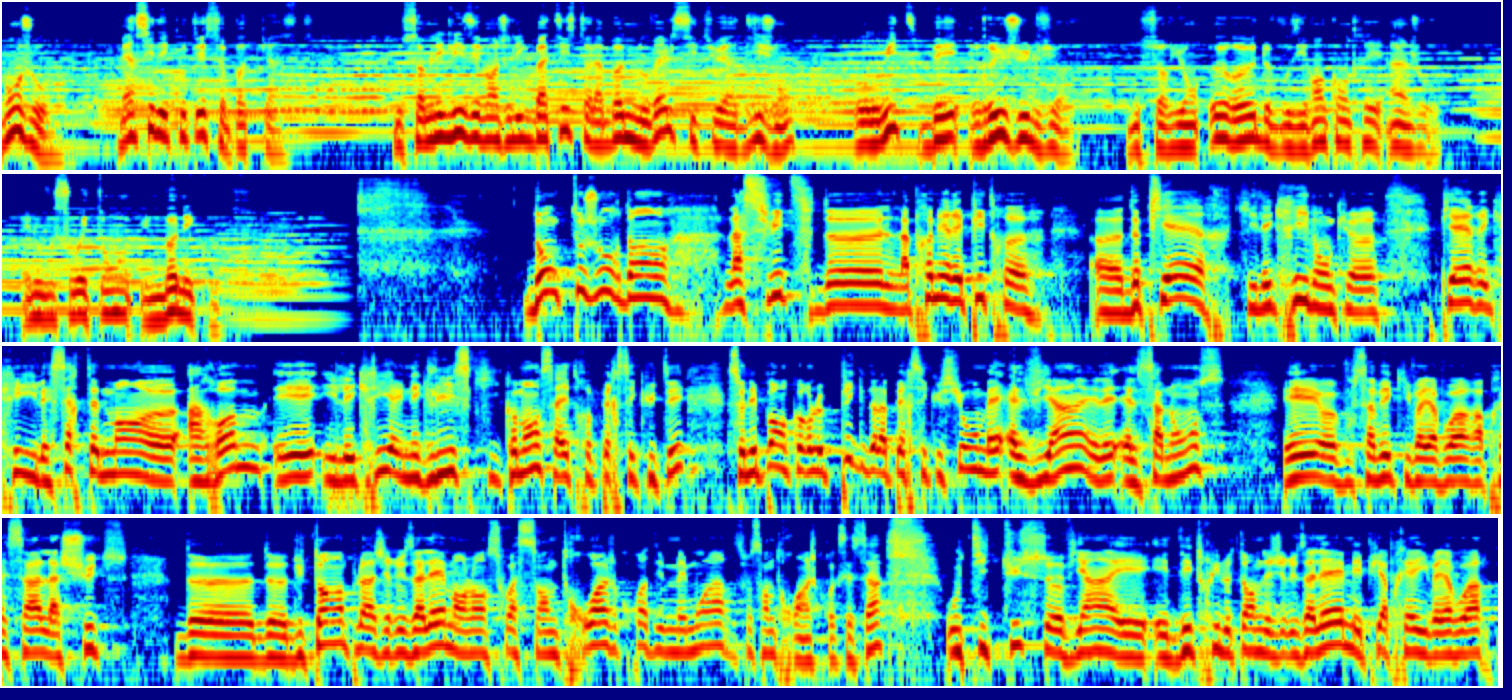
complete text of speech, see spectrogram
Bonjour, merci d'écouter ce podcast. Nous sommes l'église évangélique baptiste La Bonne Nouvelle située à Dijon, au 8B rue Jules Viol. Nous serions heureux de vous y rencontrer un jour et nous vous souhaitons une bonne écoute. Donc toujours dans la suite de la première épître de Pierre qu'il écrit. Donc euh, Pierre écrit, il est certainement euh, à Rome et il écrit à une église qui commence à être persécutée. Ce n'est pas encore le pic de la persécution, mais elle vient, elle, s'annonce. Et vous savez qu'il va y avoir après ça la chute du temple à Jérusalem en l'an 63, je crois, de mémoire, 63, hein, je crois que c'est ça, où Titus vient et détruit le temple de Jérusalem. Et puis après, il va y avoir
